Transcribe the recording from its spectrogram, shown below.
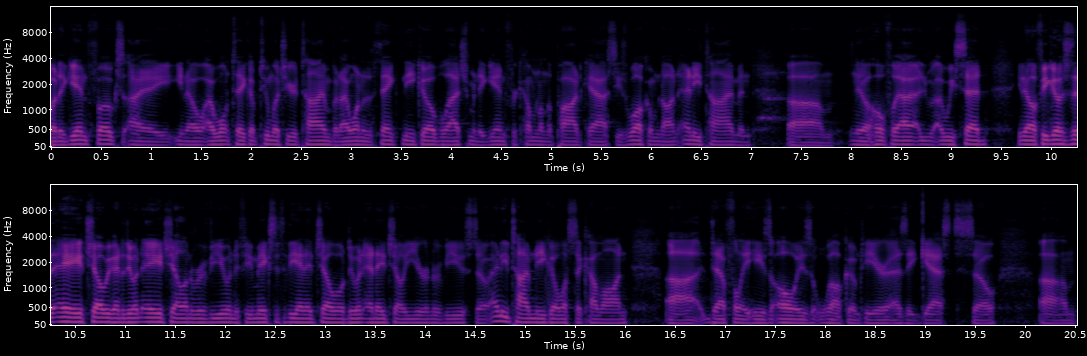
But again, folks, I you know I won't take up too much of your time, but I wanted to thank Nico Blachman again for coming on the podcast. He's welcomed on any time, and um, you know hopefully I, I, we said you know if he goes to the AHL, we got to do an AHL in review, and if he makes it to the NHL, we'll do an NHL year in review. So anytime Nico wants to come on, uh, definitely he's always welcomed here as a guest. So um,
